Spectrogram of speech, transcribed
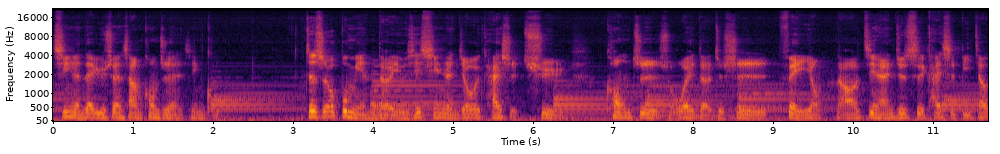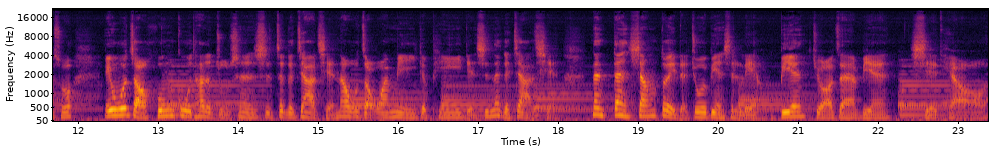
新人在预算上控制很辛苦，这时候不免的有些新人就会开始去控制所谓的就是费用，然后竟然就是开始比较说。诶，我找婚顾，他的主持人是这个价钱，那我找外面一个便宜一点是那个价钱，那但相对的就会变成两边就要在那边协调。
